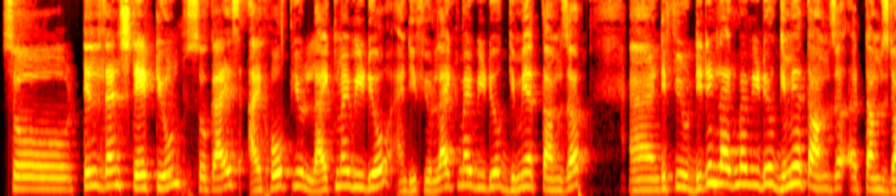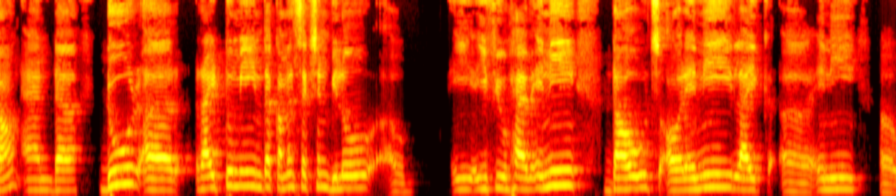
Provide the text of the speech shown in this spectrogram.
So till then stay tuned. So guys i hope you like my video. And if you like my video give me a thumbs up. And if you didn't like my video give me a thumbs a thumbs down. And uh, do uh, write to me in the comment section below uh, if you have any doubts or any like uh, any uh,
